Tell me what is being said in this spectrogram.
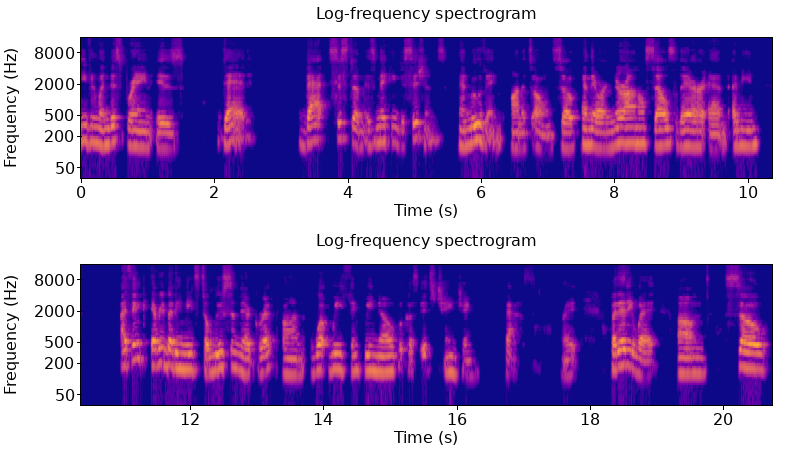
even when this brain is dead. That system is making decisions and moving on its own. So, and there are neuronal cells there, and I mean, I think everybody needs to loosen their grip on what we think we know because it's changing fast, right? But anyway, um, so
